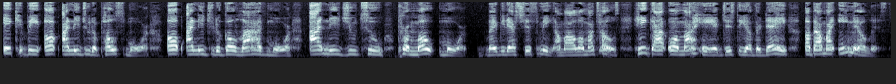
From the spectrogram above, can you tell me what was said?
It could be up, I need you to post more. Up, I need you to go live more. I need you to promote more. Maybe that's just me. I'm all on my toes. He got on my head just the other day about my email list.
